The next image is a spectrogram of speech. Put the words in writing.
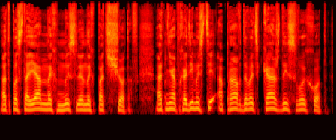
от постоянных мысленных подсчетов, от необходимости оправдывать каждый свой ход —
